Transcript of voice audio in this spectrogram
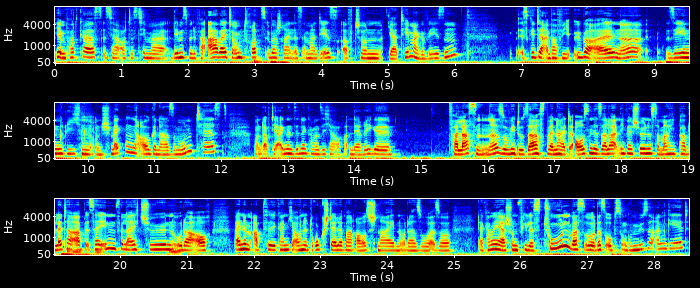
Hier im Podcast ist ja auch das Thema Lebensmittelverarbeitung trotz Überschreiten des MADs oft schon ja, Thema gewesen. Es geht ja einfach wie überall, ne? Sehen, riechen und schmecken, Auge, Nase, Mund-Test. Und auf die eigenen Sinne kann man sich ja auch in der Regel verlassen, ne? So wie du sagst, wenn halt außen der Salat nicht mehr schön ist, dann mache ich ein paar Blätter ab, ist er innen vielleicht schön oder auch bei einem Apfel kann ich auch eine Druckstelle mal rausschneiden oder so. Also da kann man ja schon vieles tun, was so das Obst und Gemüse angeht.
